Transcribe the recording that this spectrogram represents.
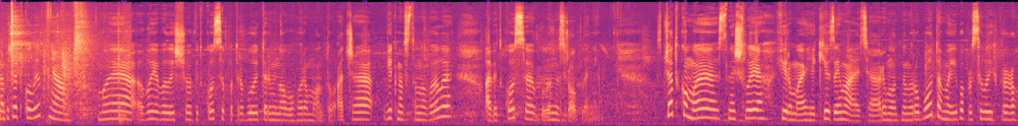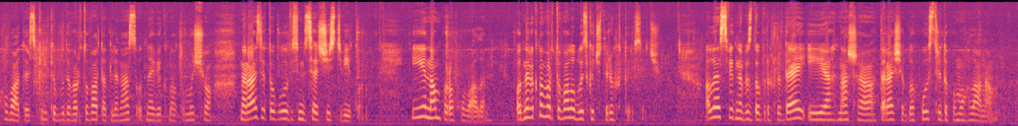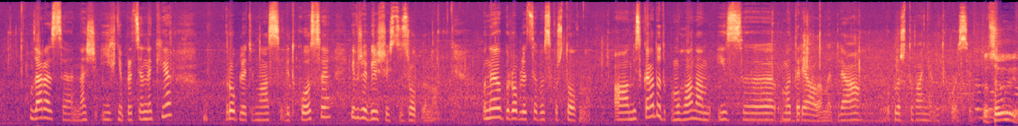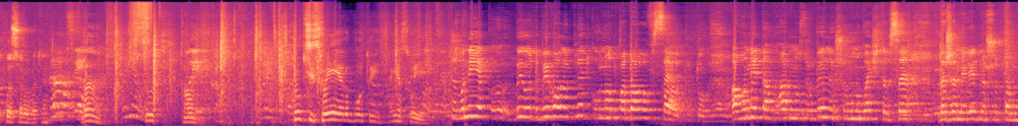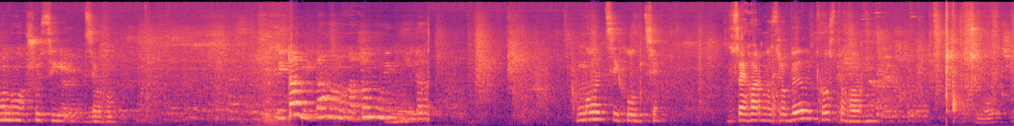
На початку липня ми виявили, що відкоси потребують термінового ремонту, адже вікна встановили, а відкоси були не зроблені. Спочатку ми знайшли фірми, які займаються ремонтними роботами, і попросили їх прорахувати, скільки буде вартувати для нас одне вікно, тому що наразі то було 86 вікон. І нам порахували. Одне вікно вартувало близько 4 тисяч. Але світ не без добрих людей, і наша Тараща Благоустрій допомогла нам. Зараз е, наші їхні працівники роблять у нас відкоси, і вже більшість зроблено. Вони роблять це безкоштовно. А міська рада допомогла нам із е, матеріалами для облаштування відкосів. То це ви відкоси робите? Да. Тут, там. Хлопці своєю роботою, а я своєю. Вони як би відбивали плитку, воно відпадало все отут. А вони так гарно зробили, що воно, бачите, все навіть не видно, що там воно щось і цього. І там, і там, воно на тому вікні. Молодці хлопці. Все гарно зробили, просто гарно. Молодці.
